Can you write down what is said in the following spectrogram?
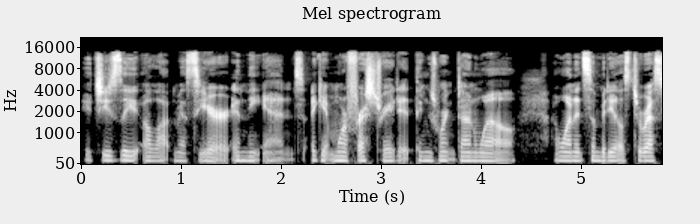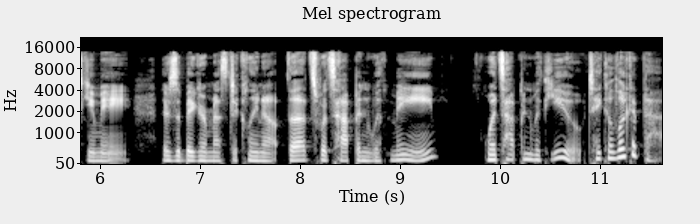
it's usually a lot messier in the end. I get more frustrated. Things weren't done well. I wanted somebody else to rescue me. There's a bigger mess to clean up. That's what's happened with me. What's happened with you? Take a look at that.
